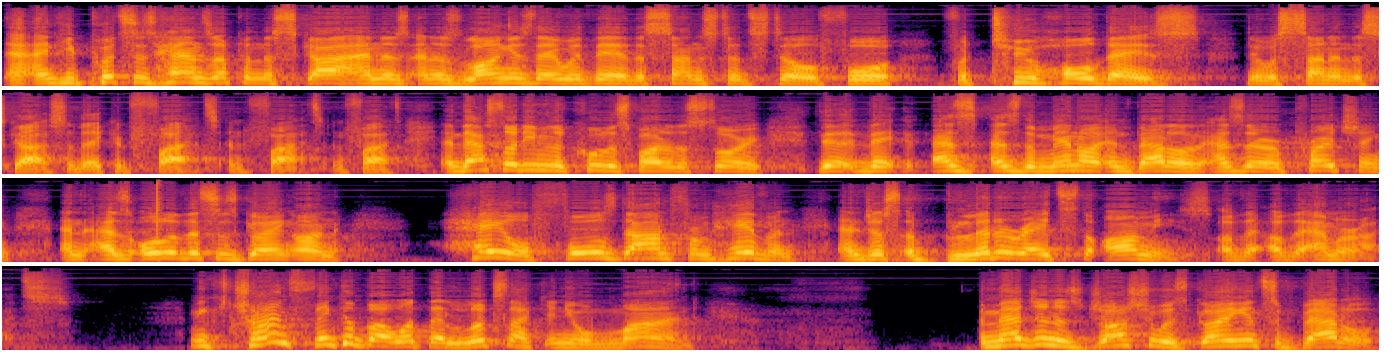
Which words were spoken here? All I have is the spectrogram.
And he puts his hands up in the sky, and as, and as long as they were there, the sun stood still. For, for two whole days, there was sun in the sky, so they could fight and fight and fight. And that's not even the coolest part of the story. They, they, as, as the men are in battle, and as they're approaching, and as all of this is going on, hail falls down from heaven and just obliterates the armies of the, of the Amorites. I mean, try and think about what that looks like in your mind. Imagine as Joshua is going into battle,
